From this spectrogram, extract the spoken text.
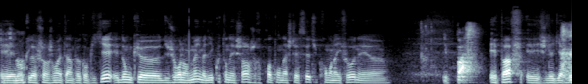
et donc le changement était un peu compliqué. Et donc euh, du jour au lendemain, il m'a dit écoute, on échange, je reprends ton HTC, tu prends mon iPhone et. Euh... Et paf Et paf Et je l'ai gardé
